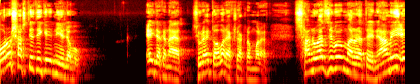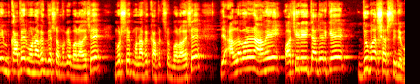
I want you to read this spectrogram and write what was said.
বড় শাস্তির দিকে নিয়ে যাব। এই দেখেন আয়াত, সুরায় তো আবার একশো এক নম্বর আয়াত। সানুয়াজিব মারাতেন আমি এই কাফের মোনাফেকদের সম্পর্কে বলা হয়েছে মুর্শেক মোনাফেক কাফের বলা হয়েছে যে আল্লাহ বলেন, আমি অচিরেই তাদেরকে দুবার শাস্তি দেব।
